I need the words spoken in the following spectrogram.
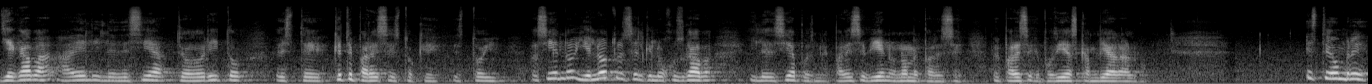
llegaba a él y le decía, Teodorito, este, ¿qué te parece esto que estoy haciendo? Y el otro es el que lo juzgaba y le decía, pues me parece bien o no me parece, me parece que podías cambiar algo. Este hombre,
